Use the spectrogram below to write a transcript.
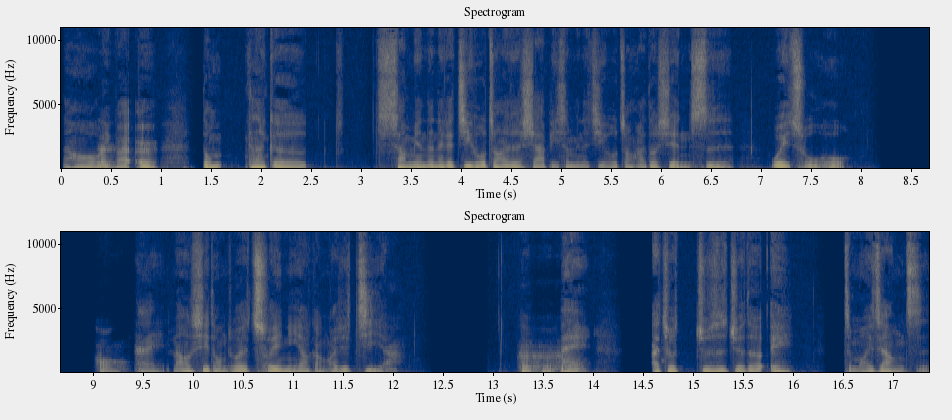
然后礼拜二都那个上面的那个寄货状态，在虾皮上面的寄货状态都显示未出货。哦，哎，然后系统就会催你要赶快去寄啊。哎。啊，就就是觉得，哎，怎么会这样子？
